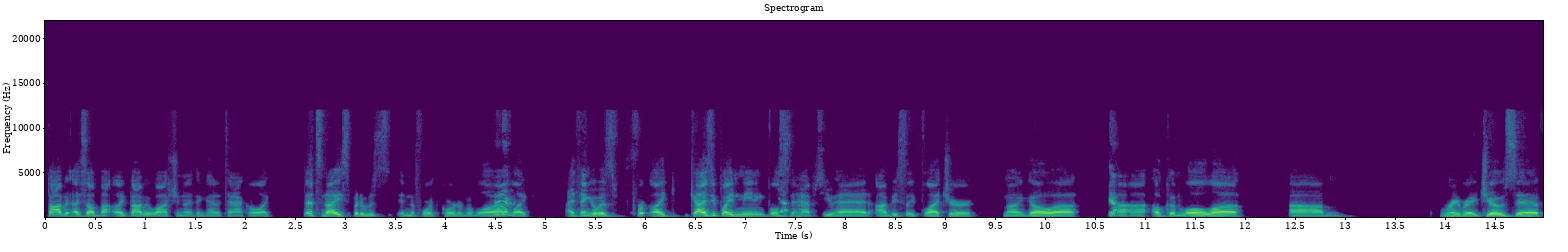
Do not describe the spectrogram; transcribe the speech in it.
Bobby, I saw like Bobby Washington. I think had a tackle. Like that's nice, but it was in the fourth quarter of a blowout. Like I think it was for like guys who played meaningful yeah. snaps. You had obviously Fletcher, Mauigoa, yeah. uh, Okunlola, um, Ray Ray Joseph,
